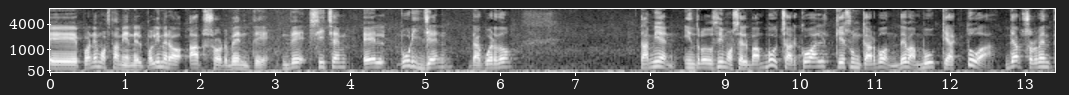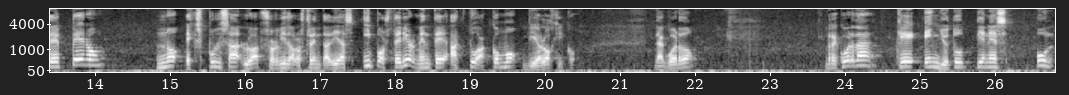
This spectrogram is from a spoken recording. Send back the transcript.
Eh, ponemos también el polímero absorbente de Sichem, el Purigen, ¿de acuerdo? También introducimos el bambú charcoal, que es un carbón de bambú que actúa de absorbente, pero no expulsa lo absorbido a los 30 días y posteriormente actúa como biológico. ¿De acuerdo? Recuerda que en YouTube tienes un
